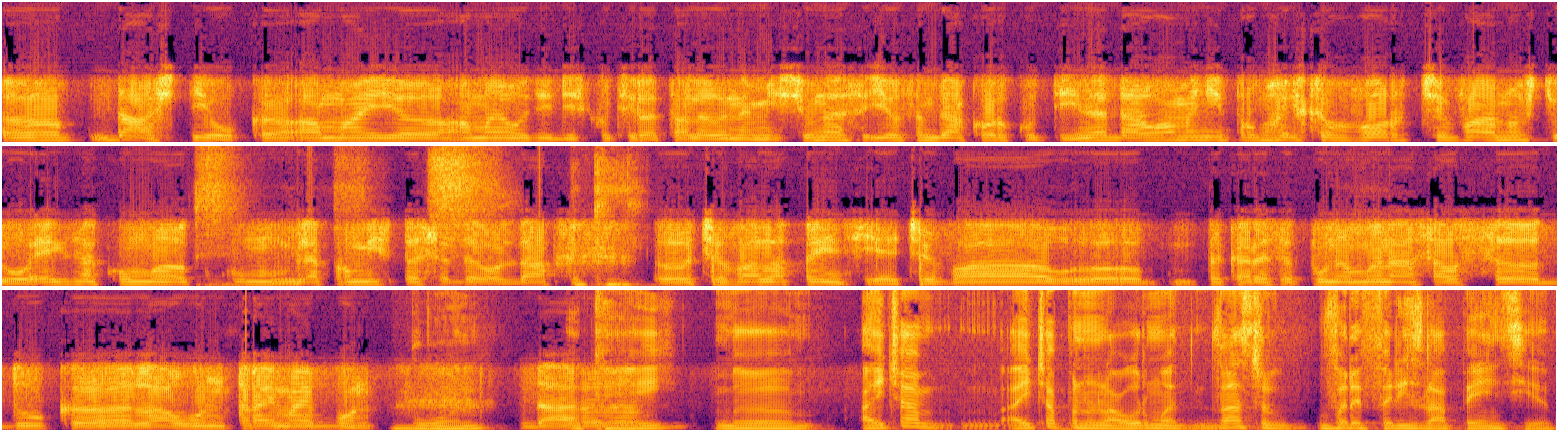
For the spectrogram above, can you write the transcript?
Uh, Da, știu că am mai, uh, am mai auzit discuțiile tale în emisiune. Eu sunt de acord cu tine, dar oamenii probabil că vor ceva, nu știu, exact cum, uh, cum le-a promis PSD-ul, da? Uh, Ceva la pensie, ceva uh, pe care să pună mâna sau să ducă la un trai mai bun. Bun. Dar Ok. Bă, Aici, aici, până la urmă, dumneavoastră vă referiți la pensie.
